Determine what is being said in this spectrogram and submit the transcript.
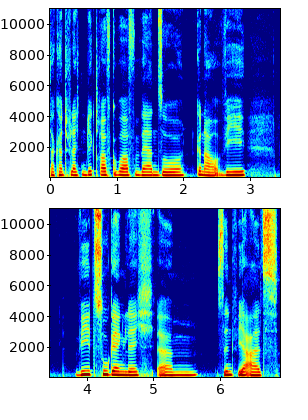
da könnte vielleicht ein Blick drauf geworfen werden, so genau, wie, wie zugänglich ähm, sind wir als,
